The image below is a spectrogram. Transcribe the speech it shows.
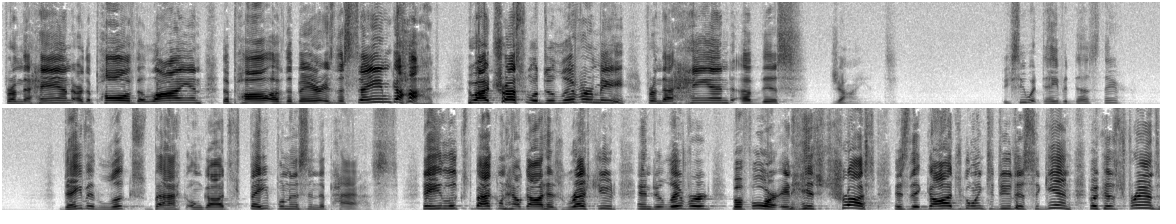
from the hand or the paw of the lion, the paw of the bear, is the same God who I trust will deliver me from the hand of this giant. Do you see what David does there? David looks back on God's faithfulness in the past he looks back on how God has rescued and delivered before. And his trust is that God's going to do this again. Because, friends,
